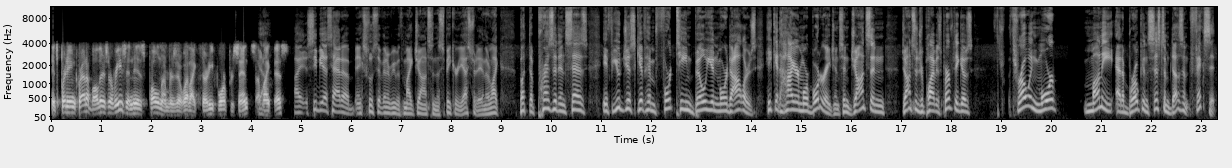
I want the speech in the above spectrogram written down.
it's pretty incredible. There's a reason his poll numbers are what like 34 percent, something yeah. like this. I, CBS had an exclusive interview with Mike Johnson, the speaker, yesterday, and they're like, "But the president says if you just give him 14 billion more dollars, he could hire more border agents." And Johnson Johnson's reply was perfect. He goes, "Throwing more money at a broken system doesn't fix it.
